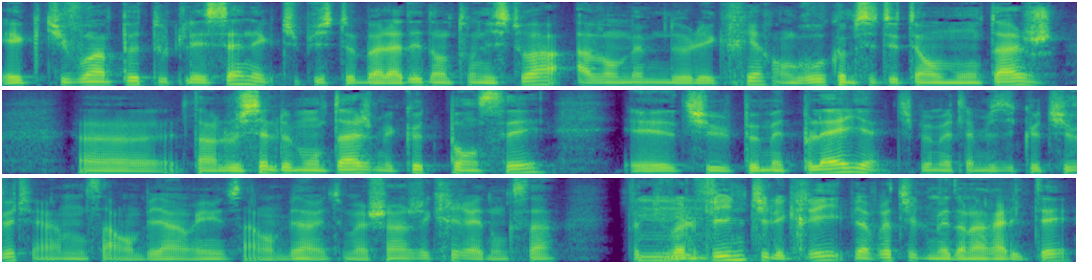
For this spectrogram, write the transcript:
et que tu vois un peu toutes les scènes et que tu puisses te balader dans ton histoire avant même de l'écrire. En gros, comme si tu étais en montage. Euh, t'as un logiciel de montage, mais que de penser. Et tu peux mettre play, tu peux mettre la musique que tu veux. Tu fais, ah, ça rend bien, oui, ça rend bien et tout machin. J'écrirai donc ça. Tu vois le film, tu l'écris, puis après tu le mets dans la réalité.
